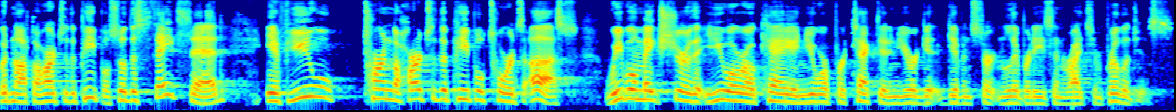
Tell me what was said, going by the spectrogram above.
but not the hearts of the people. So the state said, if you turn the hearts of the people towards us, we will make sure that you are okay and you are protected and you are given certain liberties and rights and privileges.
